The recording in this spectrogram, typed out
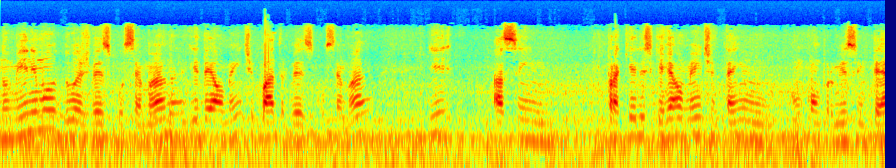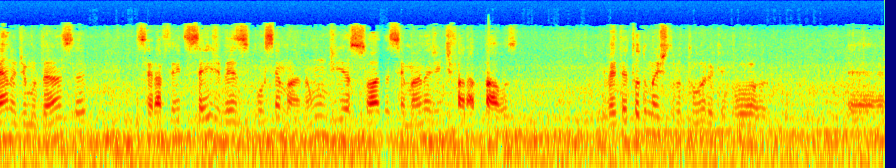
no mínimo duas vezes por semana, idealmente quatro vezes por semana. E assim, para aqueles que realmente têm um, um compromisso interno de mudança, será feito seis vezes por semana. Um dia só da semana a gente fará pausa. E vai ter toda uma estrutura que eu vou é,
